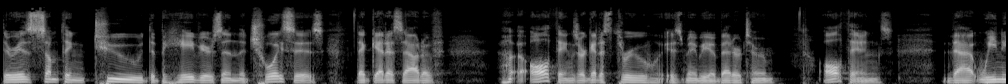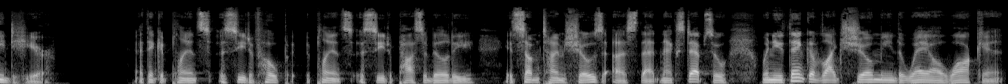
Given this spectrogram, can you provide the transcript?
there is something to the behaviors and the choices that get us out of all things or get us through is maybe a better term. All things that we need to hear. I think it plants a seed of hope. It plants a seed of possibility. It sometimes shows us that next step. So when you think of like, show me the way I'll walk it,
